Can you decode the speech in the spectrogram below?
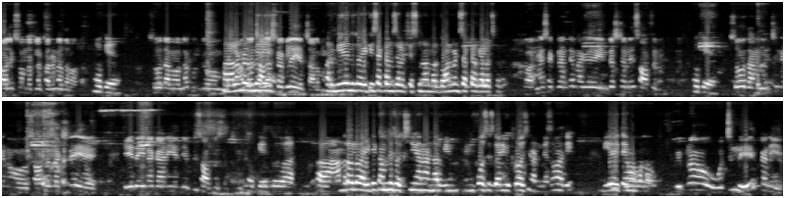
ప్రాజెక్ట్స్ ఉండట్లేదు కరోనా తర్వాత. ఓకే. సో దాని వల్ల కొంచెం చాలా స్ట్రగుల్ అయ్యారు చాలా మంది. మరి మీరు ఎందుకు ఐటీ సెక్టర్ సెలెక్ట్ చేసుకున్నారు? మరి గవర్నమెంట్ వెళ్ళొచ్చు కదా? గవర్నమెంట్ సెక్టర్ అంటే నాకు ఇంట్రెస్ట్ అనేది సాఫ్ట్వేర్ ఓకే సో దాని గురించి నేను సాఫ్ట్వేర్ సెక్టర్ ఏదైనా కానీ అని చెప్పి సాఫ్ట్వేర్ సెక్టర్ ఓకే ఇప్పుడు ఆంధ్రాలో ఐటీ కంపెనీస్ వచ్చినాయి అని అన్నారు. ఇన్- ఇన్ఫోసిస్ కానీ విప్రో వచ్చినాయి అంటారు. నిజం అది? మీరైతే విప్రో వచ్చింది కానీ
